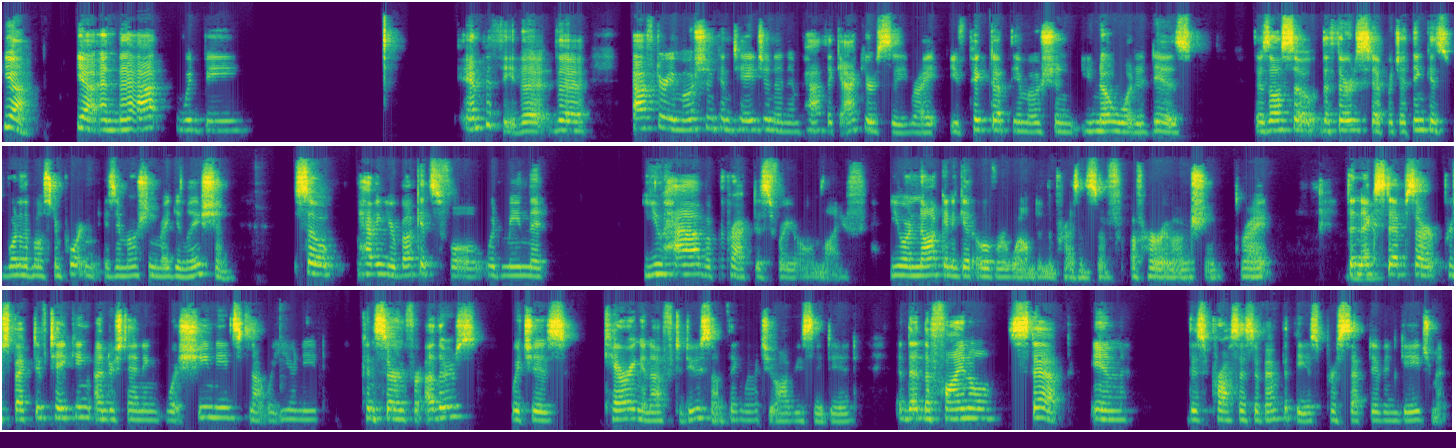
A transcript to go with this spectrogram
Yeah. Yeah. And that would be empathy. The, the, after emotion contagion and empathic accuracy, right? You've picked up the emotion, you know what it is. There's also the third step, which I think is one of the most important, is emotion regulation. So having your buckets full would mean that you have a practice for your own life. You are not going to get overwhelmed in the presence of, of her emotion, right? The next steps are perspective taking, understanding what she needs, not what you need, concern for others, which is caring enough to do something, which you obviously did. And then the final step in this process of empathy is perceptive engagement,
